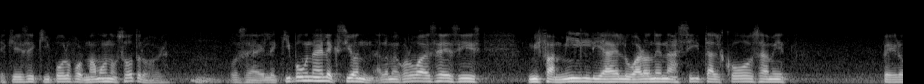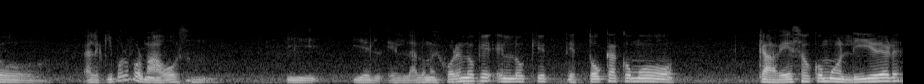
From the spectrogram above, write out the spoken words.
es que ese equipo lo formamos nosotros. Mm. O sea, el equipo es una elección. A lo mejor a veces decís, mi familia, el lugar donde nací, tal cosa, mi... pero al equipo lo formás vos. Mm. Y, y el, a lo mejor en lo, que, en lo que te toca como cabeza o como líder,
